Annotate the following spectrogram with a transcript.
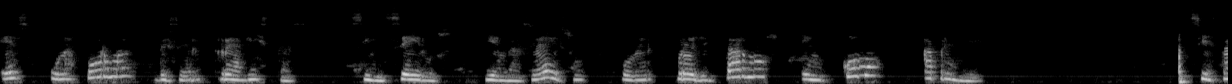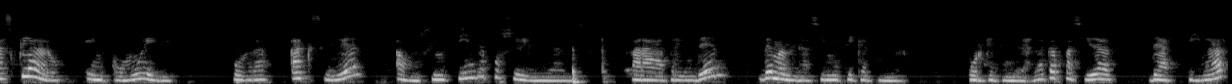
es una forma de ser realistas, sinceros y en base a eso poder proyectarnos en cómo aprender. Si estás claro en cómo eres, podrás acceder a un sinfín de posibilidades para aprender de manera significativa, porque tendrás la capacidad de activar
